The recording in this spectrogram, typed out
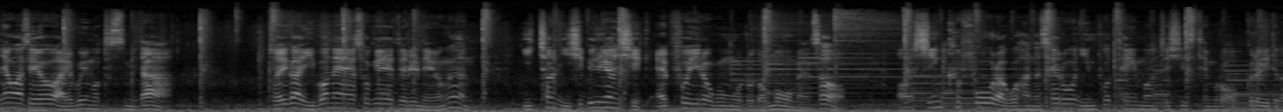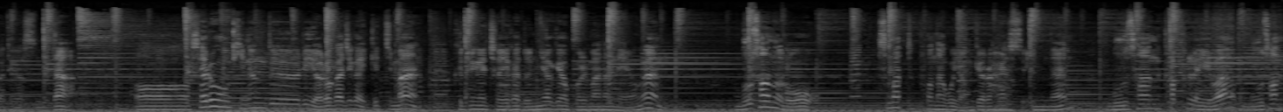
안녕하세요. RV모터스입니다. 저희가 이번에 소개해드릴 내용은 2021년식 F150으로 넘어오면서 어, 싱크4라고 하는 새로운 인포테인먼트 시스템으로 업그레이드가 되었습니다. 어, 새로운 기능들이 여러 가지가 있겠지만 그 중에 저희가 눈여겨볼 만한 내용은 무선으로 스마트폰하고 연결을 할 수 있는 무선 카플레이와 무선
